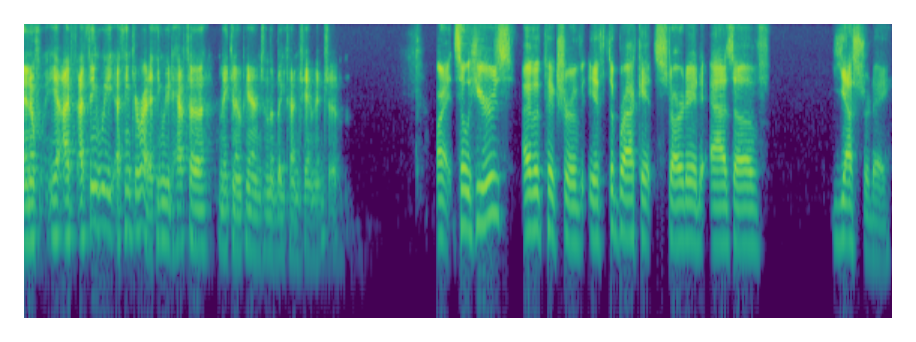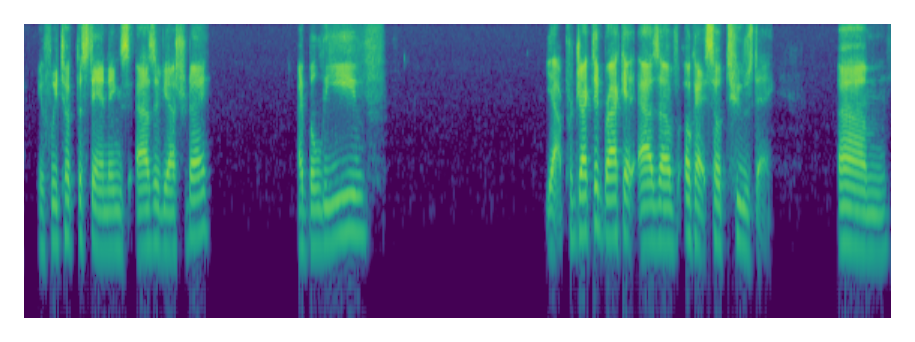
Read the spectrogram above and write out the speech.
and if yeah, I, I think we, I think you're right. I think we'd have to make an appearance in the Big Ten championship. All right. So here's I have a picture of if the bracket started as of yesterday, if we took the standings as of yesterday, I believe, yeah, projected bracket as of okay, so Tuesday. Um,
